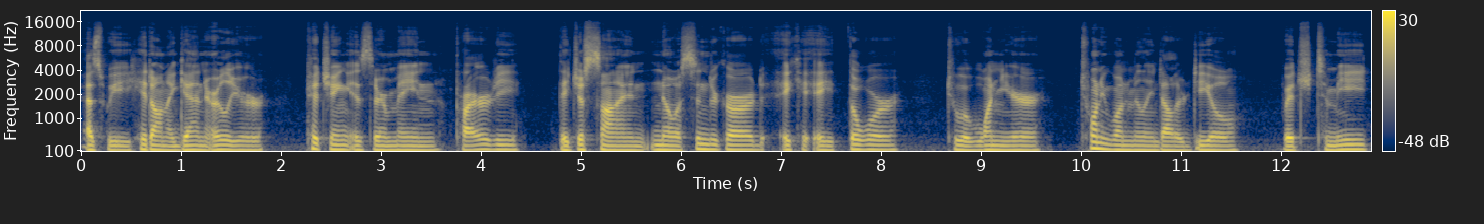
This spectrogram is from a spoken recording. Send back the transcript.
as we hit on again earlier, pitching is their main priority. They just signed Noah Syndergaard, aka Thor, to a one year, $21 million deal, which to me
